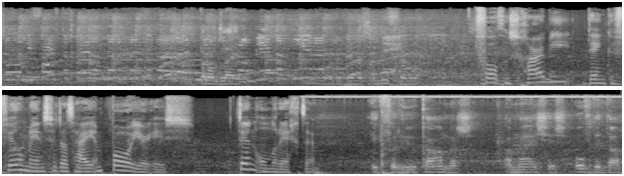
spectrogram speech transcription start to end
zo die 50 euro met het probleem. probleem hier. Volgens Garbi denken veel mensen dat hij een pooier is. Ten onrechte. Ik verhuur kamers aan meisjes of de dag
